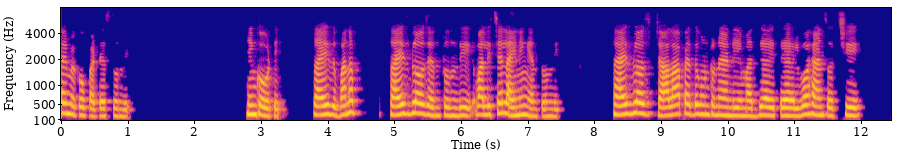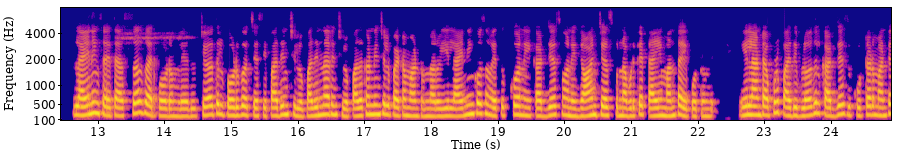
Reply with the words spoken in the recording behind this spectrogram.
టైం ఎక్కువ పట్టేస్తుంది. ఇంకొకటి సైజు మన సైజ్ బ్లౌజ్ ఎంత ఉంది వాళ్ళు ఇచ్చే లైనింగ్ ఎంత ఉంది సైజ్ బ్లౌజ్ చాలా పెద్దగా ఉంటున్నాయండి ఈ మధ్య అయితే ఎల్బో హ్యాండ్స్ వచ్చి లైనింగ్స్ అయితే అస్సలు సరిపోవడం లేదు. చేతులు పొడుగొచ్చేసి 10 ఇంచులు, 10.5 ఇంచులు, 11 ఇంచులు పెట్టమంటున్నారు. ఈ లైనింగ్ కోసం వెతుక్కొని, కట్ చేసుకొని, జాయింట్ చేసుకున్నప్పటికే టైం అంతా అయిపోతుంది. ఇలాంటప్పుడు పది బ్లౌజులు కట్ చేసి కుట్టడం అంటే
